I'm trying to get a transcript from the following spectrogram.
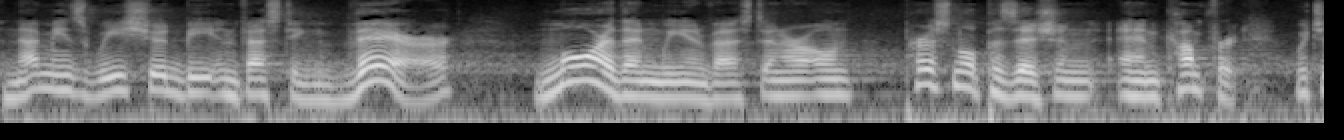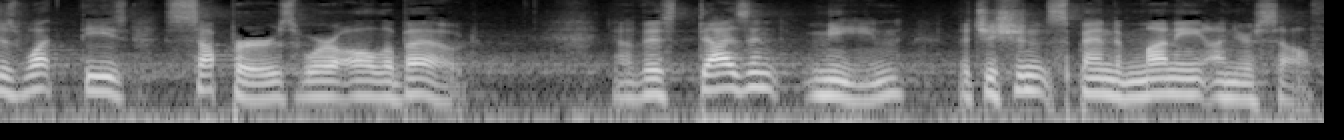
And that means we should be investing there more than we invest in our own personal position and comfort, which is what these suppers were all about. Now, this doesn't mean that you shouldn't spend money on yourself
